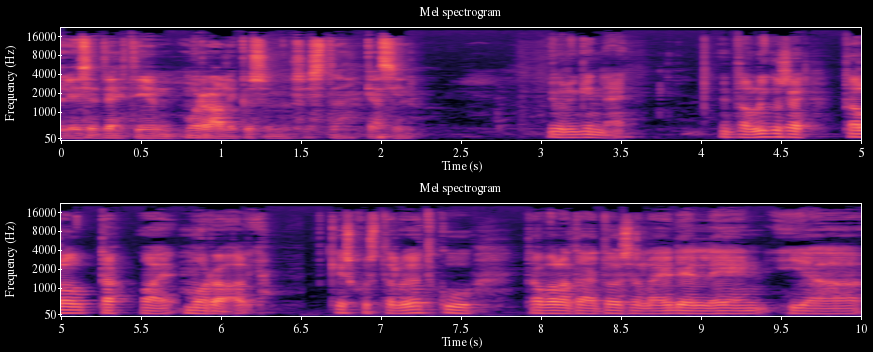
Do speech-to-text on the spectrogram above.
Eli se tehtiin moraalikysymyksistä käsin. Juurikin näin. Nyt oliko se taloutta vai moraalia? Keskustelu jatkuu tavalla tai toisella edelleen ja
